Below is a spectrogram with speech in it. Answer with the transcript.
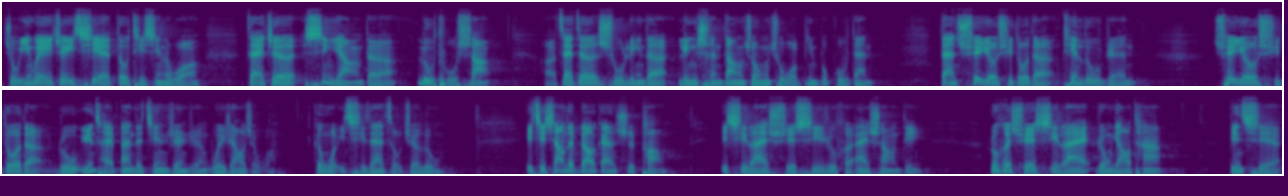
主，因为这一切都提醒了我，在这信仰的路途上，啊，在这属灵的凌晨当中，主，我并不孤单，但却有许多的天路人，却有许多的如云彩般的见证人围绕着我，跟我一起在走这路，一起向着标杆直跑，一起来学习如何爱上帝，如何学习来荣耀他，并且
